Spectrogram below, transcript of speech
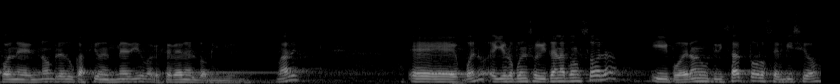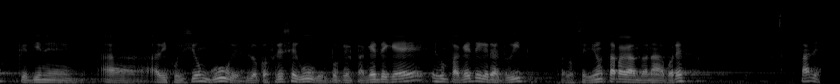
con el nombre educación en medio para que se vea en el dominio. ¿Vale? Eh, bueno, ellos lo pueden solicitar en la consola y podrán utilizar todos los servicios que tiene a, a disposición Google, lo que ofrece Google, porque el paquete que es es un paquete gratuito. La consejería no está pagando nada por esto. ¿Vale?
